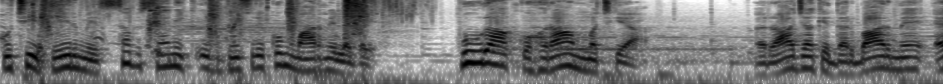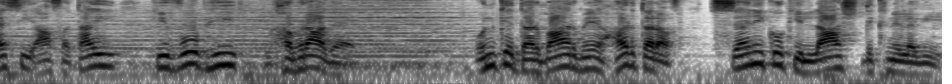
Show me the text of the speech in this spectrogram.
कुछ ही देर में सब सैनिक एक दूसरे को मारने लगे। पूरा कोहराम मच गया। राजा के दरबार में ऐसी आफत आई कि वो भी घबरा गए। उनके दरबार में हर तरफ़ सैनिकों की लाश दिखने लगी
